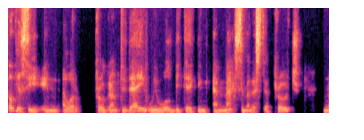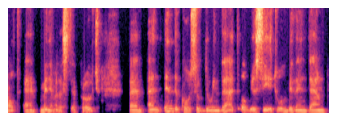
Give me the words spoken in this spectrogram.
obviously, in our program today, we will be taking a maximalist approach, not a minimalist approach. Um, and in the course of doing that, obviously, it will be then down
